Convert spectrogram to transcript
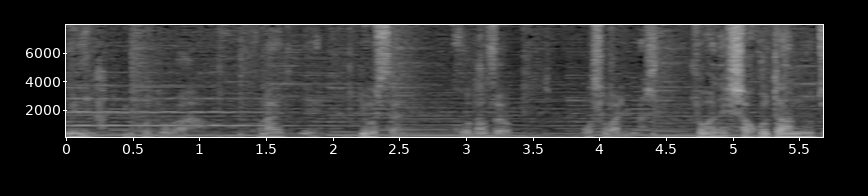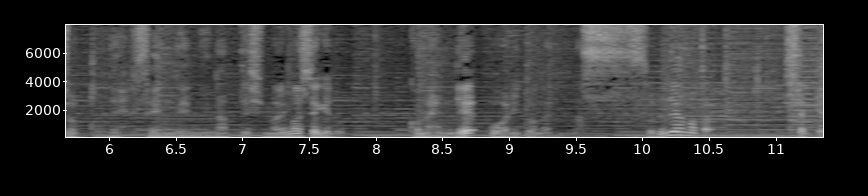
ウニだということがこの間ね漁師さんにこうだぞ教わりました。今日はねシャコタンのちょっとね宣伝になってしまいましたけどこの辺で終わりとなります。それではまた。したっけ？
